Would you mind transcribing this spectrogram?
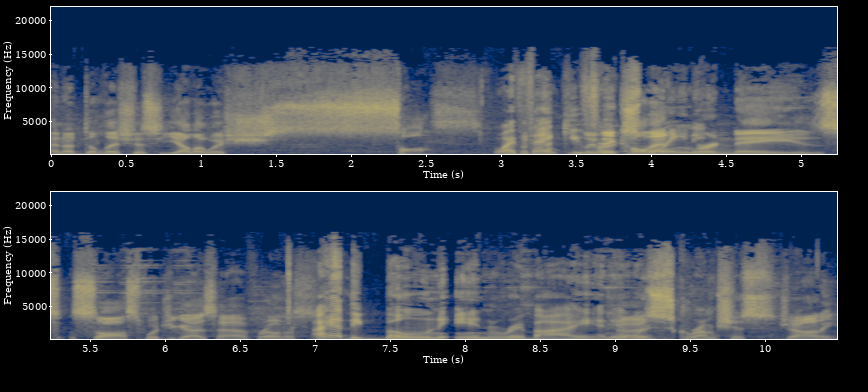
and a delicious yellowish sauce. Why, thank you I believe for they call that explaining. Bernaise sauce. What'd you guys have, Ronis? I had the bone-in ribeye, and it Okay. was scrumptious. Johnny?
